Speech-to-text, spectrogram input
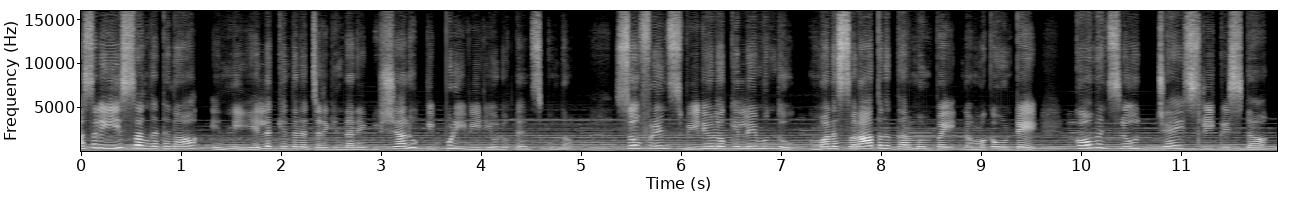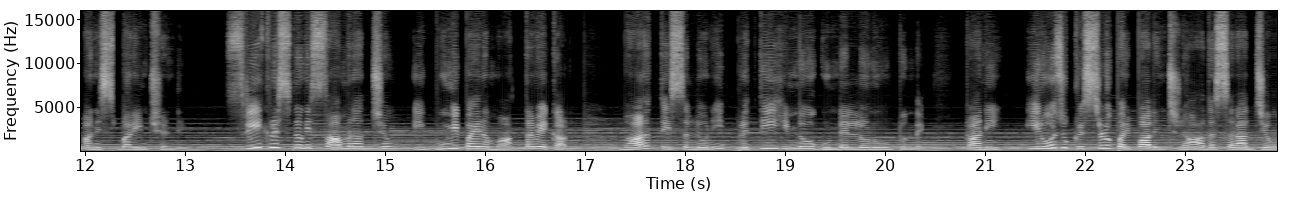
అసలు ఈ సంఘటన ఎన్ని ఏళ్ళ కిందట జరిగిందనే విషయాలు ఇప్పుడు ఈ వీడియోలో తెలుసుకుందాం. సో ఫ్రెండ్స్ వీడియోలోకి వెళ్ళే ముందు మన సనాతన ధర్మంపై నమ్మకం ఉంటే కామెంట్స్లో జై శ్రీకృష్ణ అని స్మరించండి. శ్రీకృష్ణుని సామ్రాజ్యం ఈ భూమిపైన మాత్రమే కాదు భారతదేశంలోని ప్రతి హిందువు గుండెల్లోనూ ఉంటుంది. కానీ ఈరోజు కృష్ణుడు పరిపాలించిన ఆదర్శ రాజ్యం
